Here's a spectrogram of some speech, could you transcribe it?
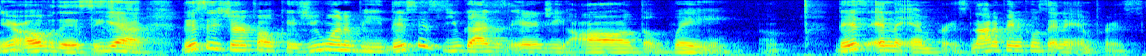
You're over this. So yeah, this is your focus. You want to be, this is you guys' energy all the way. This and the Empress, not a Pentacles and the Empress.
